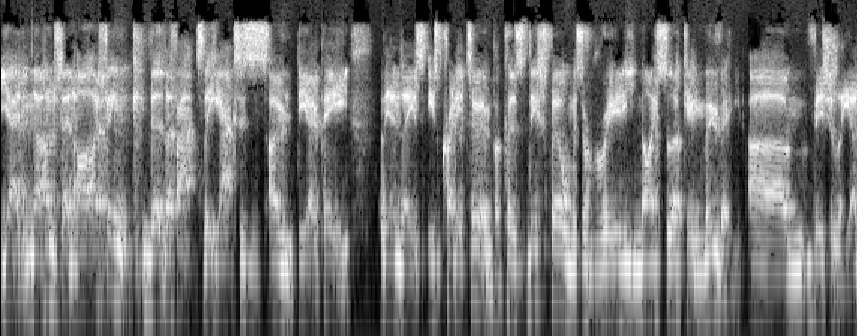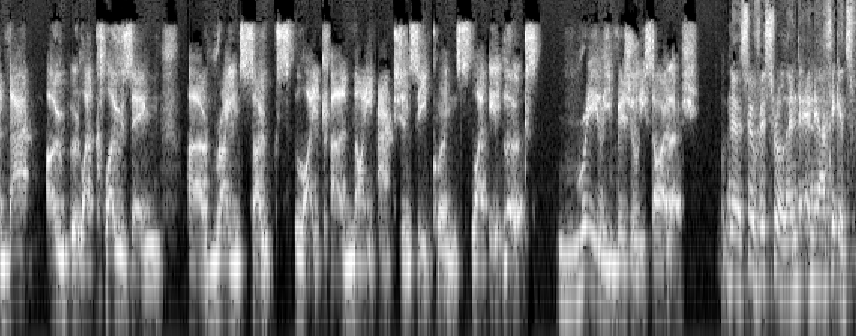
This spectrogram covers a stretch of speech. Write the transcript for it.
Yeah, no, hundred percent. I, I think that the fact that he acts as his own DOP at the end of the day is, is credit to him because this film is a really nice looking movie um, visually, and that over, like closing uh, rain soaks like a night action sequence, like it looks really visually stylish. No, it's so visceral, and and I think it's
